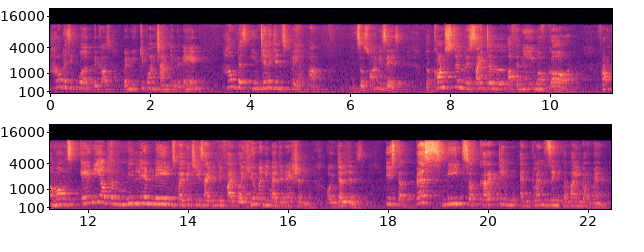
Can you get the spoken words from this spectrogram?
how does it work? Because when we keep on chanting the name, how does intelligence play a part? And so Swami says, the constant recital of the name of God from amongst any of the million names by which he is identified by human imagination or intelligence is the best means of correcting and cleansing the mind of man.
